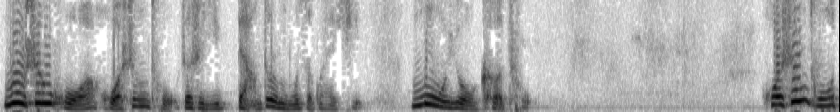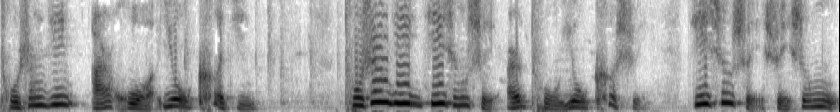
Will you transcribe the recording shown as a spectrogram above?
木生火，火生土，这是一两对母子关系。木又克土，火生土，土生金，而火又克金。土生金，金生水，而土又克水。金生水，水生木，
